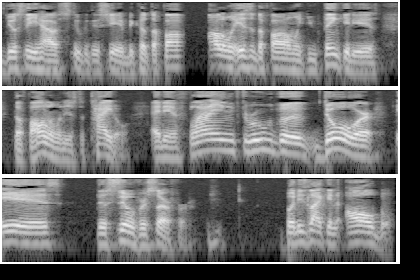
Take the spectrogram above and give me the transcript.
you'll see how stupid this shit is because the following isn't the following you think it is. The following is the title. And then flying through the door is the Silver Surfer. But he's like an all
